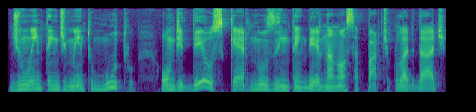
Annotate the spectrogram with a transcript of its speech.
de um entendimento mútuo, onde Deus quer nos entender na nossa particularidade,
